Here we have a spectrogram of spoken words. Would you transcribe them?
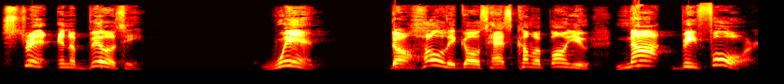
strength and ability when the Holy Ghost has come upon you, not before.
